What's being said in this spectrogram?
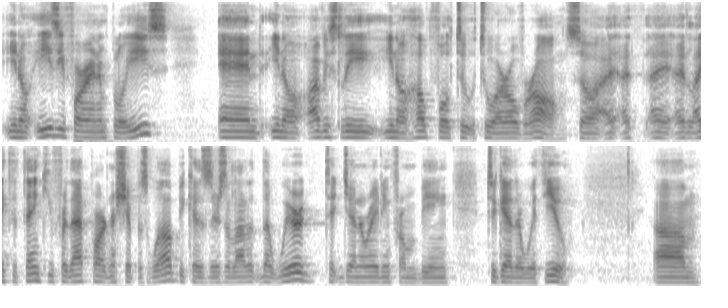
you know, easy for our employees, and you know, obviously, you know, helpful to to our overall. So I I I'd like to thank you for that partnership as well because there's a lot of that we're t- generating from being together with you. Um,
